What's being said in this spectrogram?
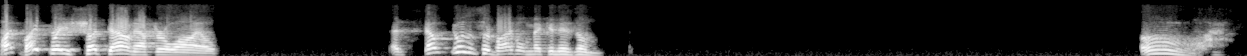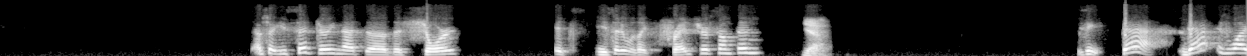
My, my brain shut down after a while. It, was a survival mechanism. Oh, I'm sorry. You said during that uh, the short, it's you said it was like French or something. Yeah. You see that that is why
